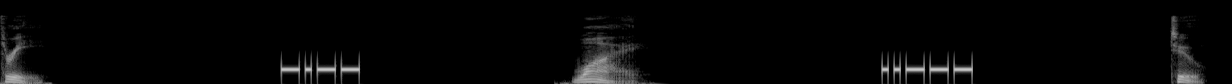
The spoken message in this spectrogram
Three. Y. Two.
